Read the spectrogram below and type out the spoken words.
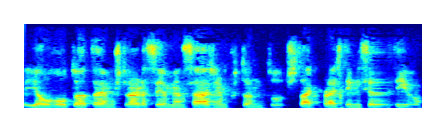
ele voltou até a mostrar essa mensagem, portanto destaque para esta iniciativa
